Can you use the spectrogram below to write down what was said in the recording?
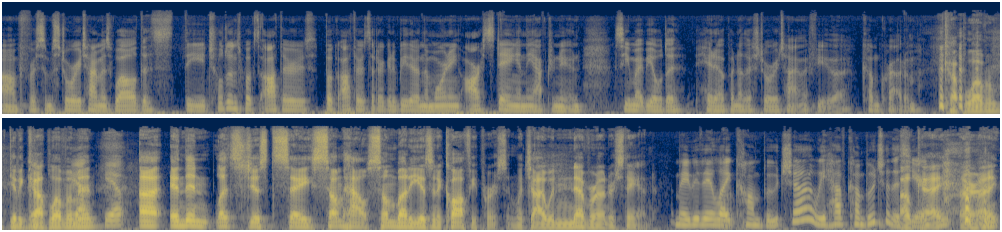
um, for some story time as well. This, the children's books authors, book authors that are going to be there in the morning are staying in the afternoon. So you might be able to hit up another story time if you uh, come crowd them. couple of them, get a couple of them Yep, in. yep. Uh, and then let's just say somehow somebody isn't a coffee person, which I would never understand. Maybe they like kombucha. We have kombucha this year. Okay, all right.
